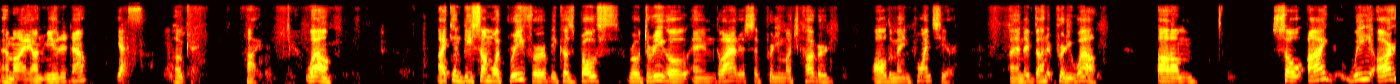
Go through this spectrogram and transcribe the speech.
Am I unmuted now? Yes. Okay. Hi. Well, I can be somewhat briefer because both Rodrigo and Gladys have pretty much covered all the main points here, and they've done it pretty well. Um, so I, we, our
